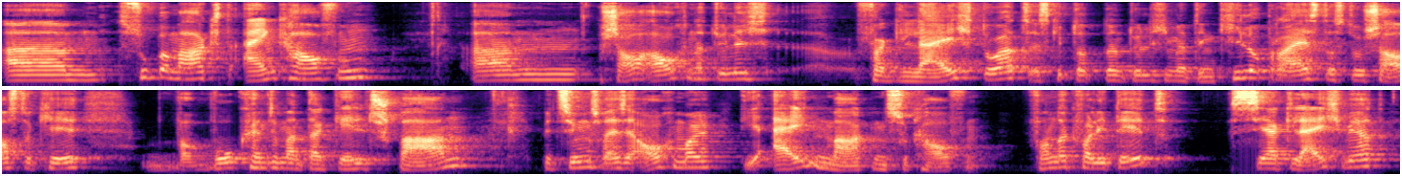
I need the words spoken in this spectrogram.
Ähm, Supermarkt einkaufen, ähm, schau auch natürlich Vergleich dort. Es gibt dort natürlich immer den Kilopreis, dass du schaust, okay, wo könnte man da Geld sparen, beziehungsweise auch mal die Eigenmarken zu kaufen. Von der Qualität sehr gleichwert,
